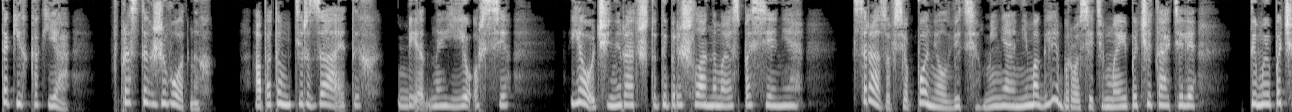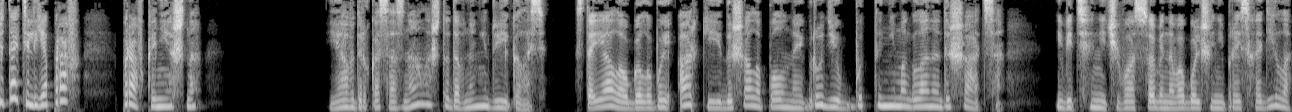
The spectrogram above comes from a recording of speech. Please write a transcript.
таких как я, в простых животных. а потом терзает их, бедный Йорси. Я очень рад, что ты пришла на мое спасение. Сразу все понял, ведь меня не могли бросить мои почитатели. Ты мой почитатель, я прав? Прав, конечно. Я вдруг осознала, что давно не двигалась. Стояла у голубой арки и дышала полной грудью, будто не могла надышаться. И ведь ничего особенного больше не происходило,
